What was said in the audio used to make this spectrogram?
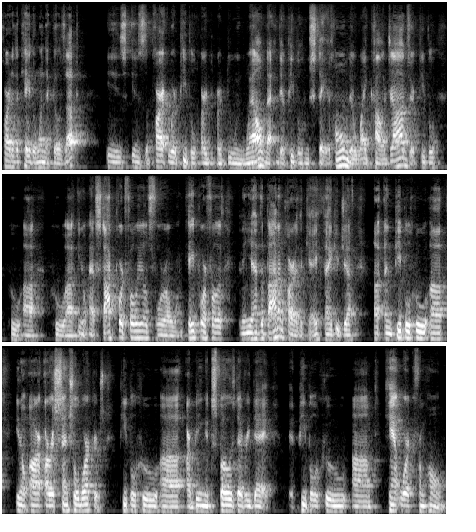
part of the K, the one that goes up, is is the part where people are, are doing well. That they're people who stay at home, they're white collar jobs, they're people who uh, who uh, you know have stock portfolios, 401k portfolios, and then you have the bottom part of the K. Thank you, Jeff. Uh, and people who uh, you know are, are essential workers, people who uh, are being exposed every day, people who um, can't work from home,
